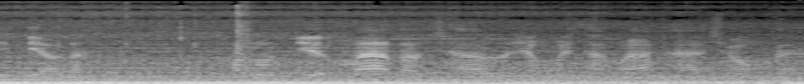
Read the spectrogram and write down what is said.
นิดเดียวนะเพราะรถเยอะมากตอนเช้าเรายังไม่สามารถหาช่องได้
